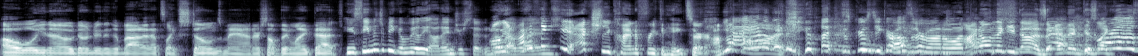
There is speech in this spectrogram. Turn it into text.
"Oh, well, you know, don't do anything about it. That's like Stone's man or something like that." he seems to be completely uninterested in her Oh yeah, I think he actually kind of freaking hates her. I'm yeah not gonna i lie. don't think he likes christy carlson romano at I don't think he does. yeah, and then because like Carla's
